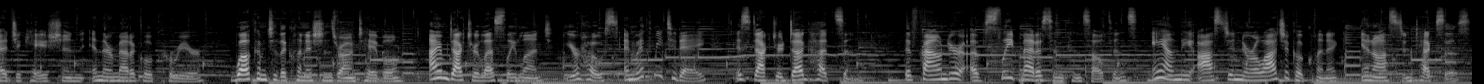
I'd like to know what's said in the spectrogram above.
education in their medical career. Welcome to the Clinicians Roundtable. I'm Dr. Leslie Lundt, your host, and with me today is Dr. Doug Hudson, the founder of Sleep Medicine Consultants and the Austin Neurological Clinic in Austin, Texas.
